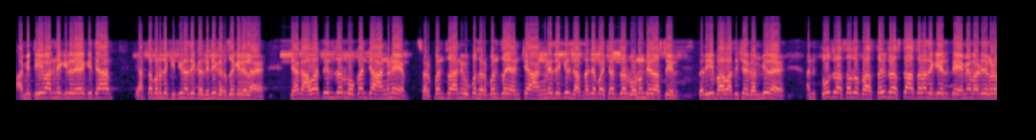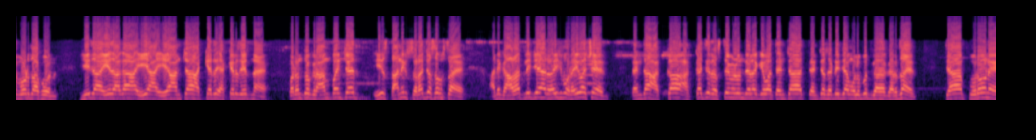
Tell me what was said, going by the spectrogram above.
आम्ही ती मागणी केलेली आहे की त्या आतापर्यंत किती नदी निधी खर्च केलेला आहे. त्या गावातील जर लोकांचे अंगणे सरपंच आणि उपसरपंच यांचे अंगणे देखील शासनाच्या पैशात जर बनवून देत असतील तर ही बाब अतिशय गंभीर आहे. आणि तोच रस्ता जो प्रस्तावित रस्ता असताना देखील ते एम एम पाटीलकडे बोट दाखवून ही जा ही जागा ही हे आमच्या अख्यात अखेर येत नाही. परंतु ग्रामपंचायत ही स्थानिक स्वराज्य संस्था आहे. आणि गावातले जे रहिश रहिवासी आहेत त्यांच्या हक्का हक्काचे रस्ते मिळवून देणं किंवा त्यांच्या त्यांच्यासाठी ज्या मूलभूत गरजा आहेत त्या पुरवणे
